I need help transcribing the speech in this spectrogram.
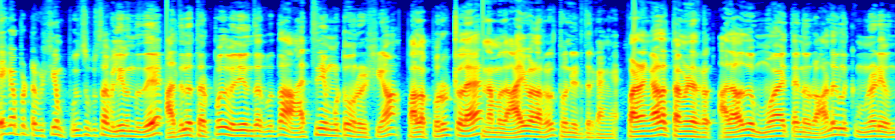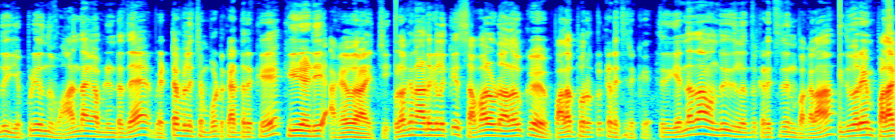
ஏகப்பட்ட விஷயம் புதுசு புதுசாக வெளிவந்தது. அதில் தற்போது வெளிவந்திருக்கிறது தான் ஆச்சரியமூட்டும் ஒரு விஷயம். பல பொருட்களை நமது ஆய்வாளர்கள் தோண்டி எடுத்திருக்காங்க. பழங்கால தமிழர்கள் அதாவது மூவாயிரத்தி ஐநூறு ஆண்டுகளுக்கு முன்னாடி வந்து எப்படி வந்து வாழ்ந்தாங்க அப்படின்றத வெட்ட வெளிச்சம் போட்டு காட்டிருக்கு கீழடி அகழ்வாராய்ச்சி. உலக நாடுகளுக்கு சவாலோட அளவுக்கு பல பொருட்கள் கிடைச்சிருக்கு. சரி என்னதான் வந்து இதுல இருந்து கிடைச்சதுன்னு பார்க்கலாம். இதுவரையும் பல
